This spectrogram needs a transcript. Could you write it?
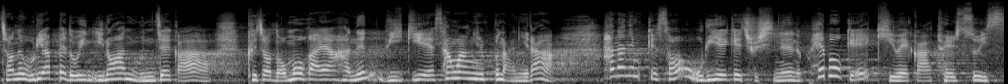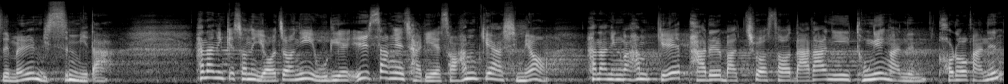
저는 우리 앞에 놓인 이러한 문제가 그저 넘어가야 하는 위기의 상황일 뿐 아니라 하나님께서 우리에게 주시는 회복의 기회가 될 수 있음을 믿습니다. 하나님께서는 여전히 우리의 일상의 자리에서 함께 하시며 하나님과 함께 발을 맞추어서 나란히 동행하는, 걸어가는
